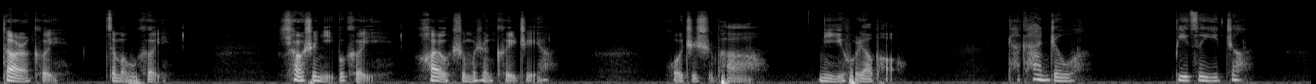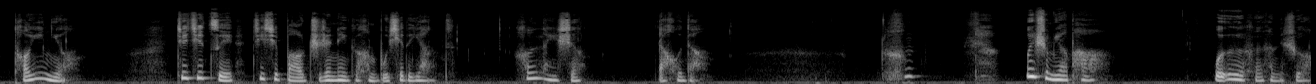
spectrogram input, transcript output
当然可以，怎么不可以？要是你不可以，还有什么人可以这样？我只是怕你一会儿要跑。他看着我，鼻子一皱，头一扭，撅起嘴，继续保持着那个很不屑的样子，哼了一声，然后道：“哼，为什么要跑？”我恶狠狠地说：“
